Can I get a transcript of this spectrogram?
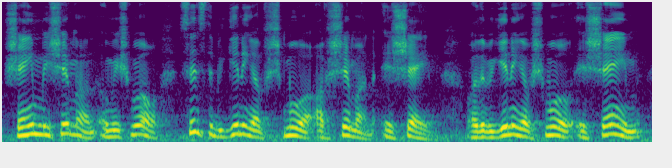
Shem Mishimon Umishmuel. Since the beginning of Shmuel of Shimon is Shem, or the beginning of Shmuel is Shem.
